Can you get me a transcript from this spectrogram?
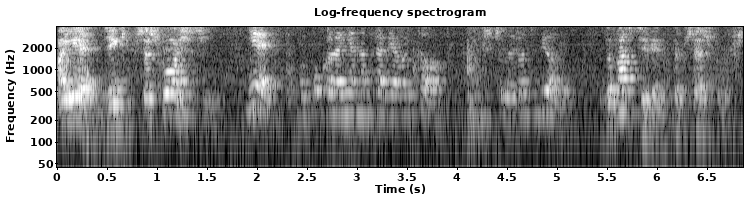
a jest, dzięki przeszłości. Jest, bo pokolenia naprawiały to, co niszczyły rozbiory. Zobaczcie więc tę przeszłość.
